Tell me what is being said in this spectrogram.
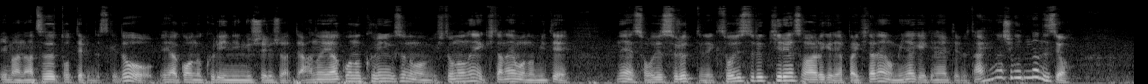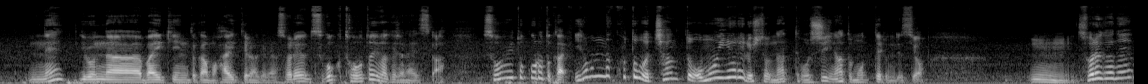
今夏撮ってるんですけどエアコンのクリーニングしてる人だってあのエアコンのクリーニングするのも人のね汚いものを見てね掃除するってね掃除する綺麗さはあるけどやっぱり汚いものを見なきゃいけないっていうのは大変な仕事なんですよ。ねいろんなばい菌とかも入ってるわけではそれすごく尊いわけじゃないですか。そういうところとかいろんなことをちゃんと思いやれる人になってほしいなと思ってるんですよ。うん、それがね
